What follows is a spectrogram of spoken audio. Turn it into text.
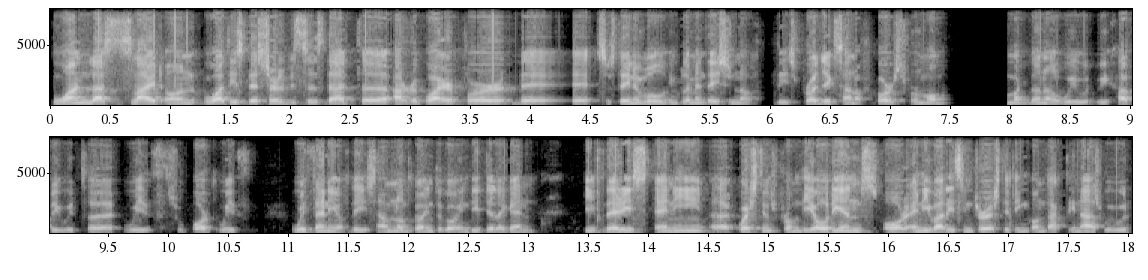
one last slide on what is the services that uh, are required for the sustainable implementation of these projects. And of course, from MacDonald, we would be happy with, uh, with support with, with any of these. I'm not going to go in detail again. If there is any uh, questions from the audience or anybody's interested in contacting us, we would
